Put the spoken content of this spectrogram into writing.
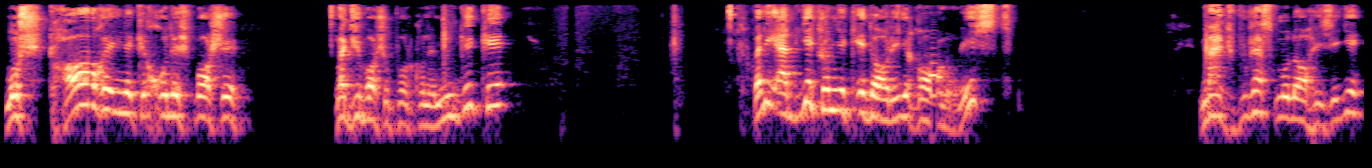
مشتاق اینه که خودش باشه و جیباشو پر کنه. میگه که ولی عدلیه چون یک اداره قانونی است مجبور است ملاحظه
